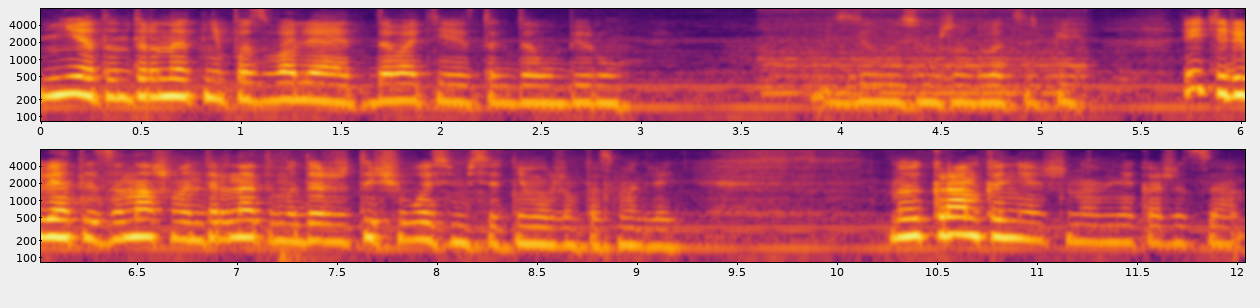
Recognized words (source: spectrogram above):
Нет, интернет не позволяет. Давайте я тогда уберу. Сделаю 720p. Видите, ребята, из-за нашего интернета мы даже 1080 не можем посмотреть. Ну, экран, конечно, мне кажется,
